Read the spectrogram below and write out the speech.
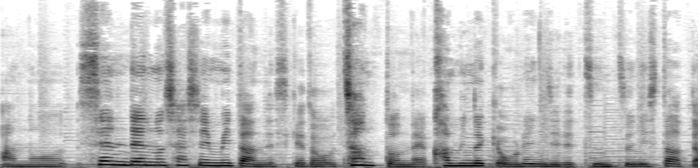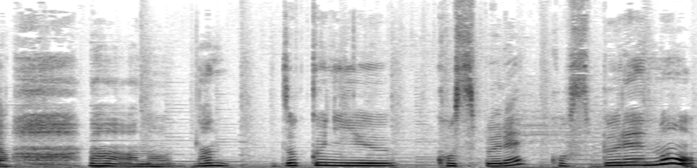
あの宣伝の写真見たんですけどちゃんとね髪の毛オレンジでツンツンにしたってなあのなん俗に言うコスプレ？コスプレの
